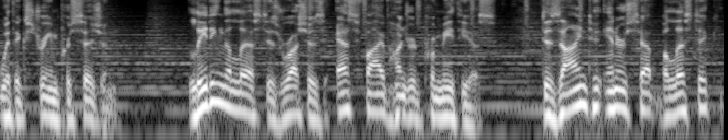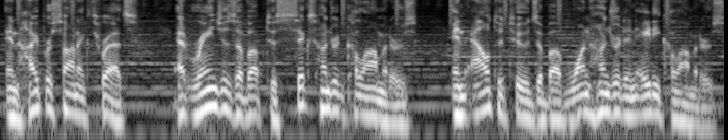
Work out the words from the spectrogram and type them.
with extreme precision. Leading the list is Russia's S-500 Prometheus, designed to intercept ballistic and hypersonic threats at ranges of up to 600 kilometers and altitudes above 180 kilometers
